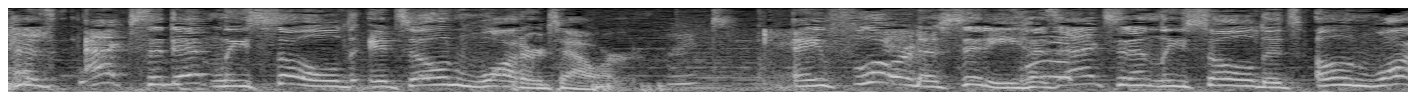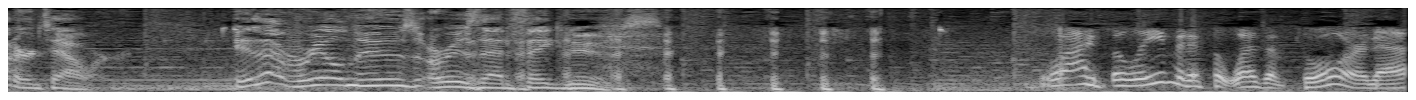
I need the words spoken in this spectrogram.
has accidentally sold its own water tower. What? A Florida city has accidentally sold its own water tower. Is that real news or is that fake news? Well, I believe it if it wasn't Florida.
